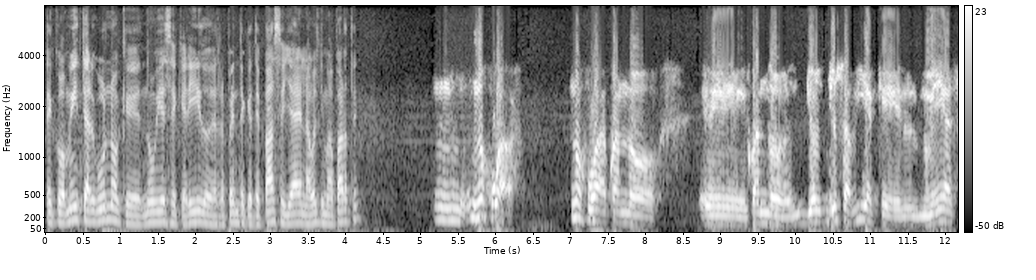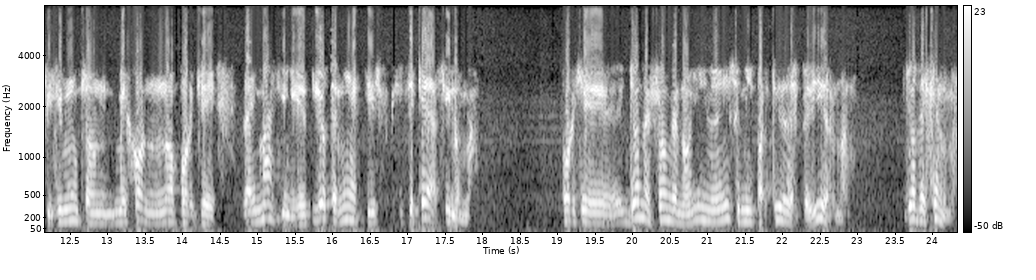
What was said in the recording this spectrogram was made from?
¿Te comiste alguno que no hubiese querido de repente que te pase ya en la última parte? Mm, No jugaba. No jugaba cuando eh, cuando yo yo sabía que me iba a exigir mucho mejor, no porque la imagen que yo tenía que, se queda así nomás. Porque yo me songa no, hice mi partido de despedida, hermano. Yo dejé nomás.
